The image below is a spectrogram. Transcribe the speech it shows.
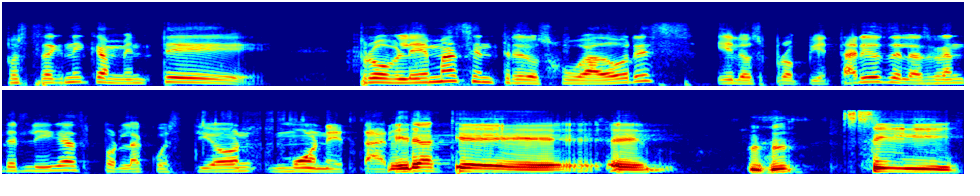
pues técnicamente, problemas entre los jugadores y los propietarios de las grandes ligas por la cuestión monetaria. Mira que eh, sí,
